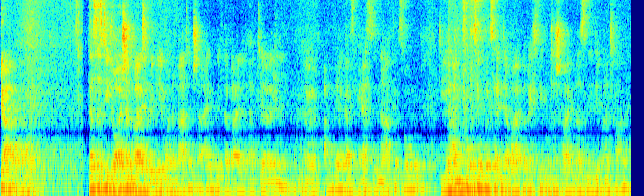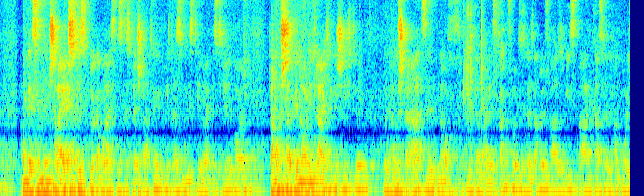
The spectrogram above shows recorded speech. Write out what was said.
Ja, das ist die deutschlandweite Bewegung an Ratentscheiden. Mittlerweile hat äh, äh, Bamberg als erste nachgezogen. Die haben 15 Prozent der Wahlberechtigten unterschreiben lassen in dem Antrag. Haben jetzt einen Entscheid des Bürgermeisters, des der Stadt hingekriegt, dass sie in das Thema investieren wollen. Darmstadt genau die gleiche Geschichte. Und am Start sind noch mittlerweile Frankfurt, in der Sammelphase, Wiesbaden, Kassel, Hamburg,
